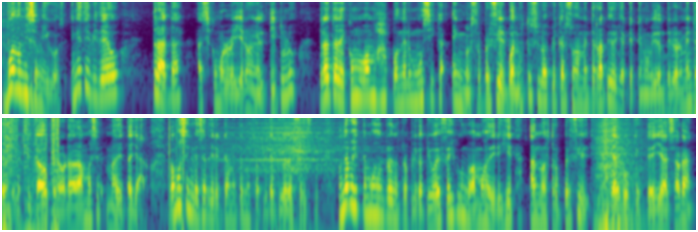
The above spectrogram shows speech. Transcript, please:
Bueno mis amigos, en este video trata así como lo leyeron en el título, trata de cómo vamos a poner música en nuestro perfil. Bueno, esto se lo voy a explicar sumamente rápido ya que tengo un video anteriormente donde lo he explicado, pero ahora vamos a hacer más detallado. Vamos a ingresar directamente a nuestro aplicativo de Facebook. Una vez estemos dentro de nuestro aplicativo de Facebook, nos vamos a dirigir a nuestro perfil, que es algo que ustedes ya sabrán.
